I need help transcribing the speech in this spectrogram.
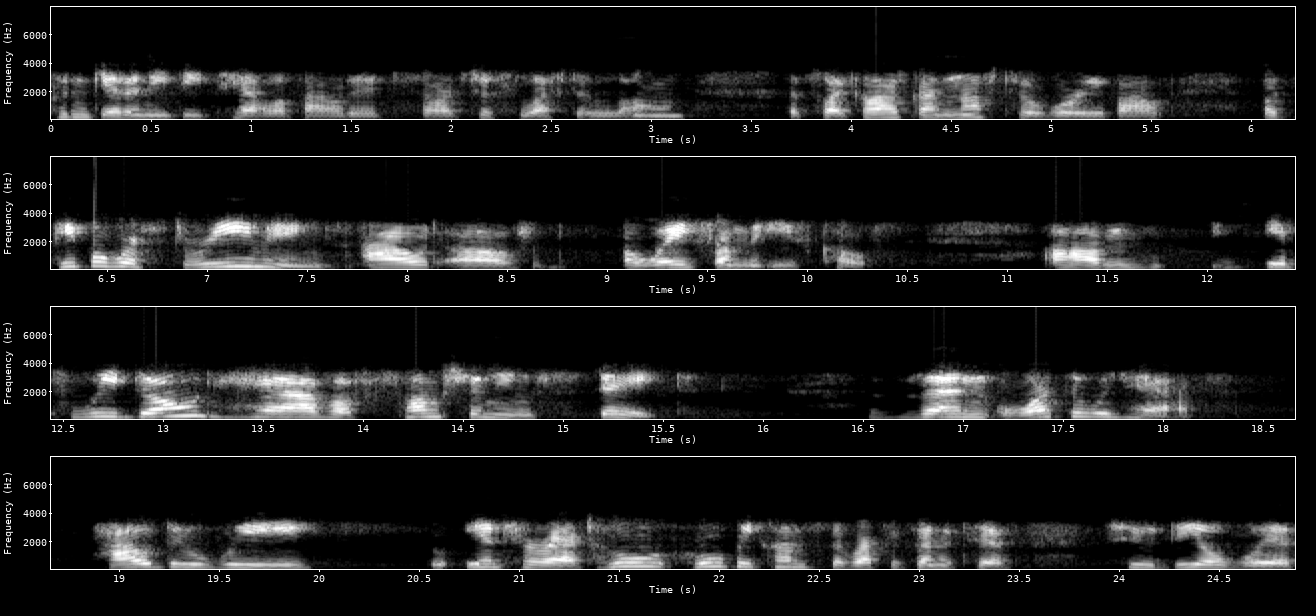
couldn't get any detail about it, so I've just left it alone. It's like, oh, I've got enough to worry about. But people were streaming out of, away from the East Coast. Um, if we don't have a functioning state, then what do we have? How do we interact? Who who becomes the representative to deal with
